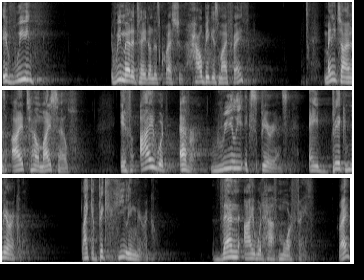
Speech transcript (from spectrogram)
If we if we meditate on this question, how big is my faith? Many times I tell myself, if I would ever really experience a big miracle, like a big healing miracle, then I would have more faith right?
